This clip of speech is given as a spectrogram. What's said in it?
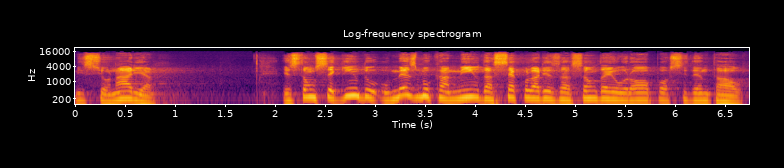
missionária, estão seguindo o mesmo caminho da secularização da Europa Ocidental.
